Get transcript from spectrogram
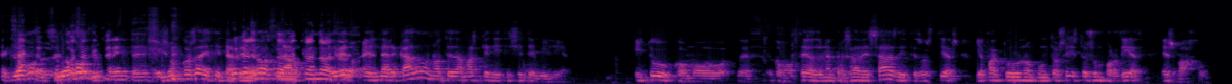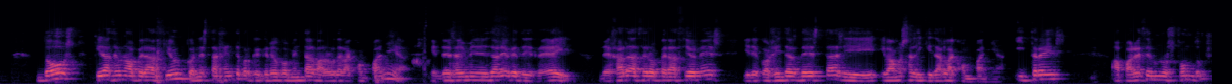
Exacto, son cosas diferentes. son cosas distintas. Primero, el mercado no te da más que 17 billion. Y tú, como, como CEO de una empresa de SaaS, dices, hostias, yo facturo 1.6, esto es un por 10, es bajo. Dos, quiero hacer una operación con esta gente porque creo que aumenta el valor de la compañía. Y entonces hay un minoritario que te dice, hey, dejar de hacer operaciones y de cositas de estas y vamos a liquidar la compañía. Y tres, aparecen unos fondos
